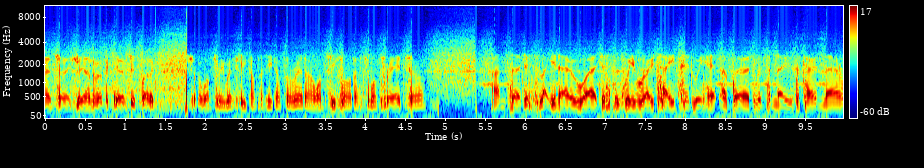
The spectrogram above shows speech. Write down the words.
And Chili 3 November Kilo, just let the Shuttle 13 Whiskey contact Newcastle radar 124 decimal 380. And uh, just to let you know, uh, just as we rotated, we hit a bird with the nose cone there,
